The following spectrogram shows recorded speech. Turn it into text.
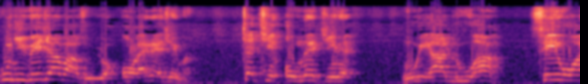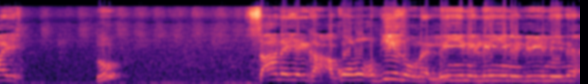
ကူညီပေးကြပါဆိုပြီးတော့អော်လိုက်တဲ့အချိန်မှာချက်ချင်းအုံနဲ့ကျင်းနဲ့ငွေအားလူအားဆေးဝါးနော်စားနေရိတ်ကအကုန်လုံးအပြည့်စုံနဲ့လင်းရင်နေလင်းရင်နေလင်းရင်နေနဲ့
